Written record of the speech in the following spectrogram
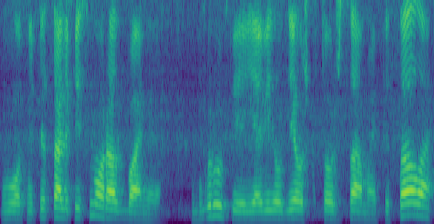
Вот, написали письмо, разбанили. В группе я видел, девушка то же самое писала,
